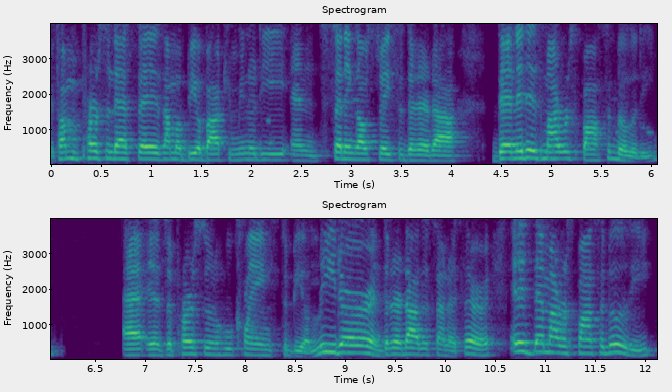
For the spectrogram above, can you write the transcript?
if I'm a person that says I'm gonna be about community and setting up spaces, da da da, then it is my responsibility as a person who claims to be a leader and da da da this and the third. It is then my responsibility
